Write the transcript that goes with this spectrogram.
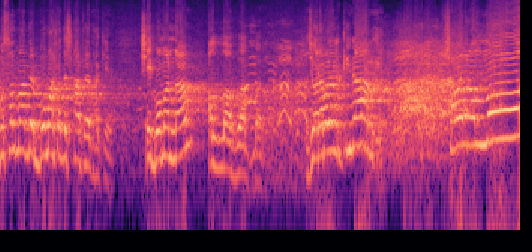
মুসলমানদের বোমা তাদের সাথে থাকে। সেই বোমার নাম আল্লাহ আকবর। জোরে বলেন কি নাম? সবাই আল্লাহ।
